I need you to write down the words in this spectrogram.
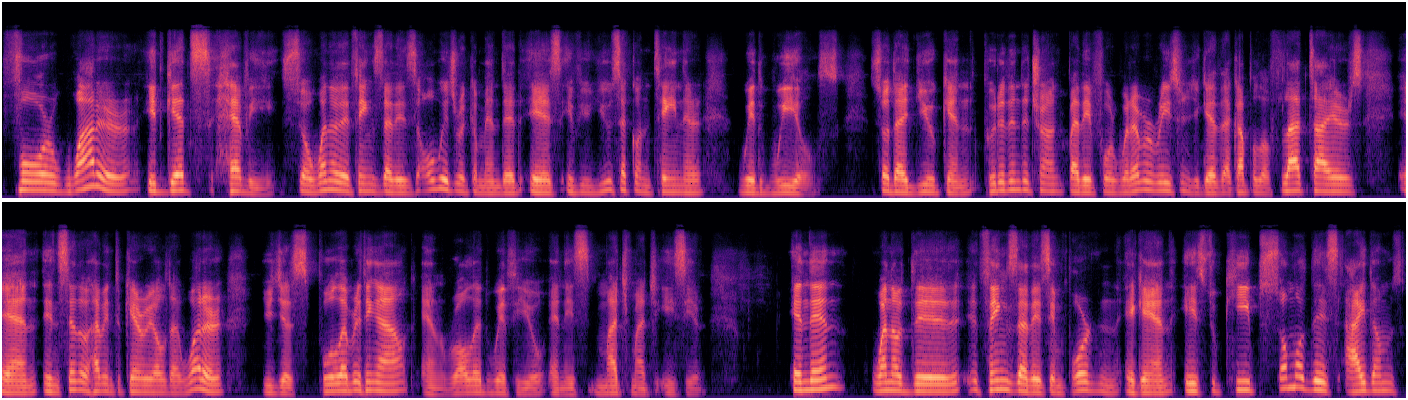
For water, it gets heavy. So one of the things that is always recommended is if you use a container with wheels so that you can put it in the trunk. But if for whatever reason you get a couple of flat tires and instead of having to carry all that water, you just pull everything out and roll it with you and it's much, much easier. And then one of the things that is important again is to keep some of these items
